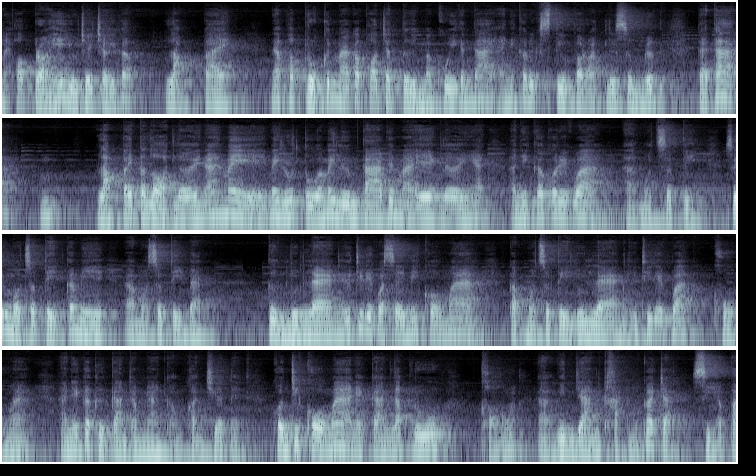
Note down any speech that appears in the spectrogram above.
นะพอปล่อยให้อยู่เฉยๆก็หลับไปนะพอปลุกขึ้นมาก็พอจะตื่นมาคุยกันได้ อันนี้เขาเรียก stillborous หรือซึมลึก แต่ถ้า หลับไปตลอดเลยนะไม่ไม่รู้ตัวไม่ลืมตาขึ้นมาเองเลยเงี้ยอันนี้เขาก็เรียกว่าหมดสติ ซึ่งหมดสติก็มีหมดสติแบบกึ่งรุนแรงหรือที่เรียกว่าเซมิโคม่ากับหมดสติรุนแรงหรือที่เรียกว่าโคม่าอันนี้ก็คือการทำงานของ consciousness คนที่โคม่าเนี่ยการรับรู้ของอวิญญาณขันก็จะเสียไป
